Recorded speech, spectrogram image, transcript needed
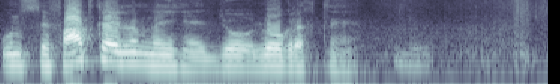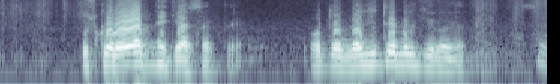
ان صفات کا علم نہیں ہے جو لوگ رکھتے ہیں۔ جی۔ اس کو رویت نہیں کہہ سکتے۔ وہ تو ویجیٹیبل کی رویت ہے۔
